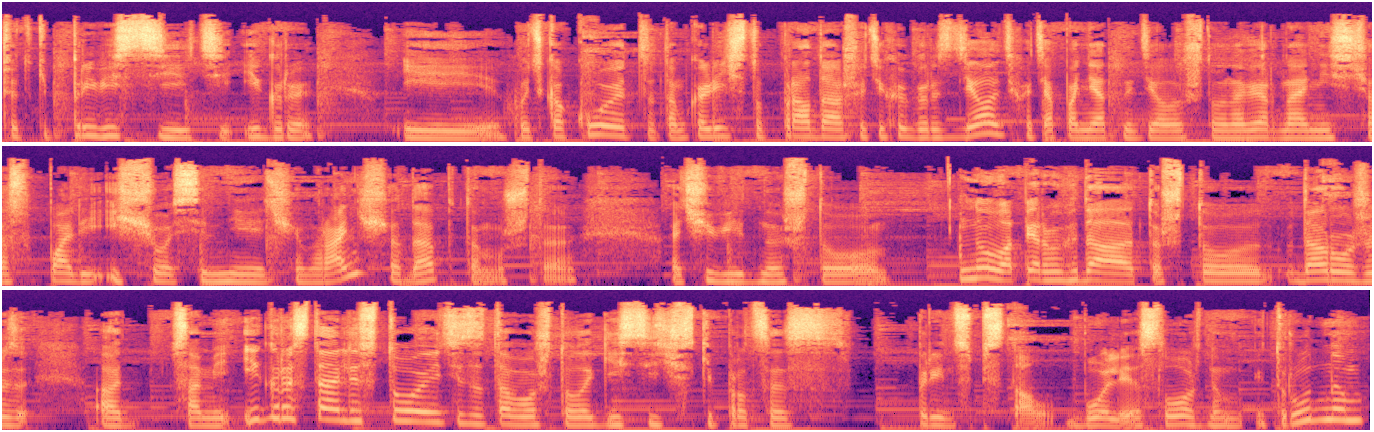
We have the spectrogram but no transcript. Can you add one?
все-таки привести эти игры и хоть какое-то там количество продаж этих игр сделать, хотя понятное дело, что, наверное, они сейчас упали еще сильнее, чем раньше, да, потому что очевидно, что ну, во-первых, да, то, что дороже а, сами игры стали стоить из-за того, что логистический процесс, в принципе, стал более сложным и трудным.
